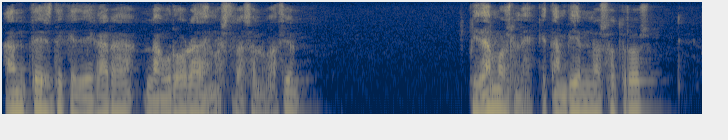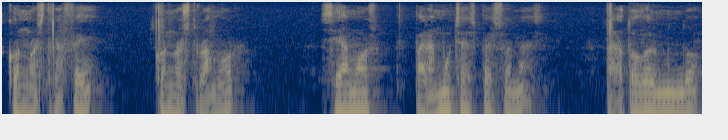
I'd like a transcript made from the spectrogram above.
antes de que llegara la aurora de nuestra salvación. Pidámosle que también nosotros, con nuestra fe, con nuestro amor, seamos para muchas personas, para todo el mundo,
